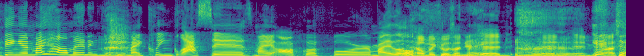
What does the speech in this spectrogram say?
everything in my helmet, including my clean glasses, my aqua Aquaphor, my little helmet goes on your head, and, and glasses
